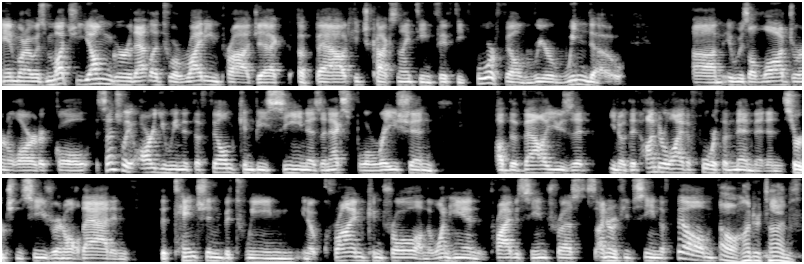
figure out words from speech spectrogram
And when I was much younger, that led to a writing project about Hitchcock's 1954 film Rear Window. Um, it was a law journal article essentially arguing that the film can be seen as an exploration of the values that you know that underlie the Fourth Amendment and search and seizure and all that, and the tension between you know crime control on the one hand and privacy interests. I don't know if you've seen the film. Oh, a hundred times.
